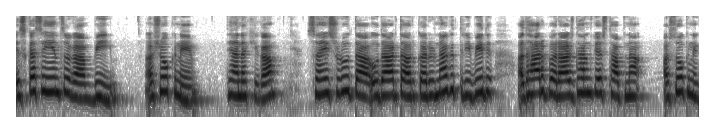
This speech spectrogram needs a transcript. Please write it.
इसका सही आंसर होगा बी, अशोक ने। ध्यान रखिएगा, सहिष्णुता, उदारता और करुणा के त्रिविध आधार पर राजधर्म की स्थापना अशोक ने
